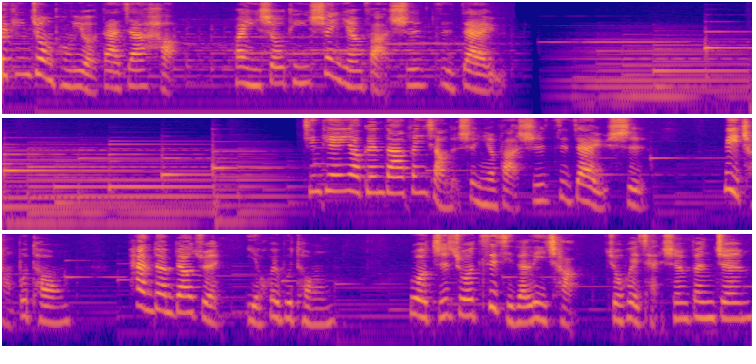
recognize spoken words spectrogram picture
各位听众朋友，大家好，欢迎收听圣严法师自在语。今天要跟大家分享的圣严法师自在语是：立场不同，判断标准也会不同。若执着自己的立场，就会产生纷争。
